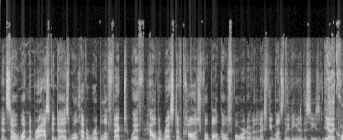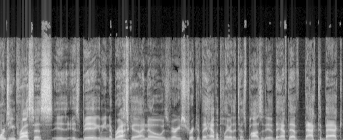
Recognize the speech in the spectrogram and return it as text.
And so what Nebraska does will have a ripple effect with how the rest of college football goes forward over the next few months leading into the season. Yeah, the quarantine process is, is big. I mean, Nebraska, I know, is very strict. If they have a player that tests positive, they have to have back to back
